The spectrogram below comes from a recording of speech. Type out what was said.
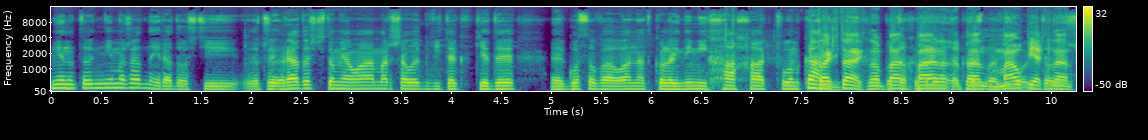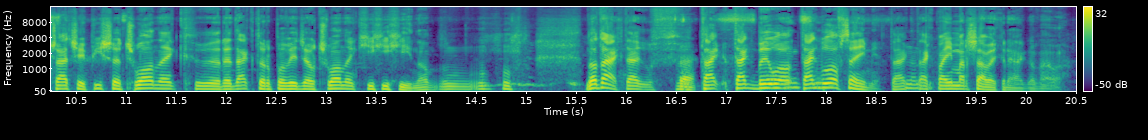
Nie, no to nie ma żadnej radości. Znaczy, radość to miała marszałek Witek, kiedy E, głosowała nad kolejnymi haha członkami. Tak, tak. No, pa, pan, tak pan Małpiak na już... czacie pisze członek, redaktor powiedział członek hi, hi, hi. No, no tak, tak, tak, tak, tak było, no, tak było w Sejmie. Tak, no, tak pani marszałek reagowała.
